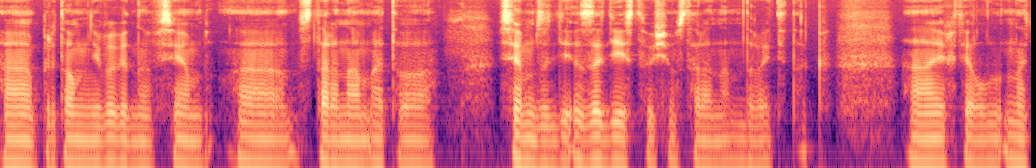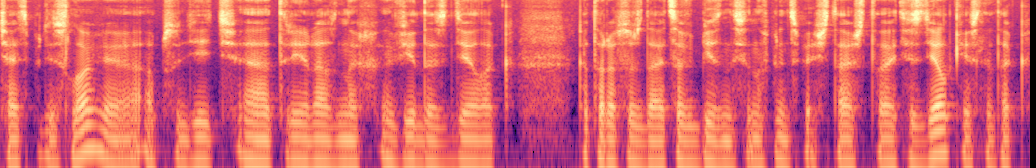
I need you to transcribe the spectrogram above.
А, притом невыгодно всем а, сторонам этого, всем задействующим сторонам, давайте так. А, я хотел начать с предисловия, обсудить а, три разных вида сделок, которые обсуждаются в бизнесе. Но, ну, в принципе, я считаю, что эти сделки, если так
